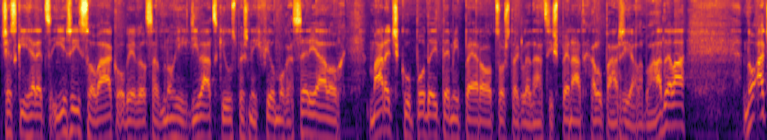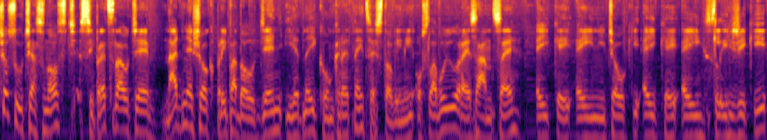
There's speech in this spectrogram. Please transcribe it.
český herec Jiří Sovák, objavil sa v mnohých divácky úspešných filmoch a seriáloch. Marečku, Podejte mi pero, což tak ledáci špenát, chalupáži alebo Adela. No a čo súčasnosť? Si predstavte, na dnešok pripadol deň jednej konkrétnej cestoviny, oslavujú rezance, a.k.a. ničovky, a.k.a. slížiky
